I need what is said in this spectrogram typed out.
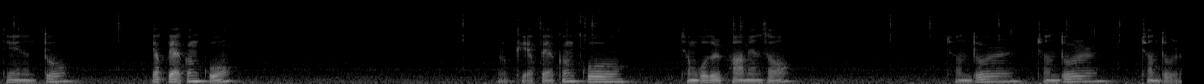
뒤에는 또 역배열 끊고 이렇게 역배열 끊고 전고 돌파하면서 전돌, 전돌, 전돌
